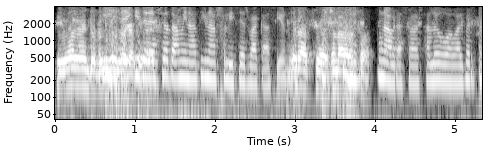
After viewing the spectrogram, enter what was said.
Igualmente, felices y, vacaciones. y te deseo también a ti unas felices vacaciones. Gracias, un abrazo. un abrazo, hasta luego, Alberto.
